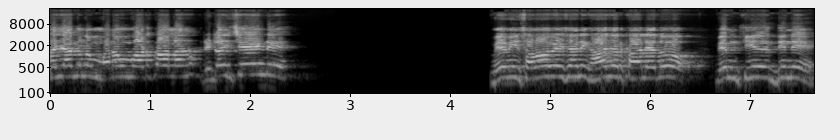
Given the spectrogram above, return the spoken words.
ప్రజాధనం మనం వాడుకోవాలా? రిటర్న్ చేయండి మేము ఈ సమావేశానికి హాజరు కాలేదు. మేము తీ- దీన్ని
